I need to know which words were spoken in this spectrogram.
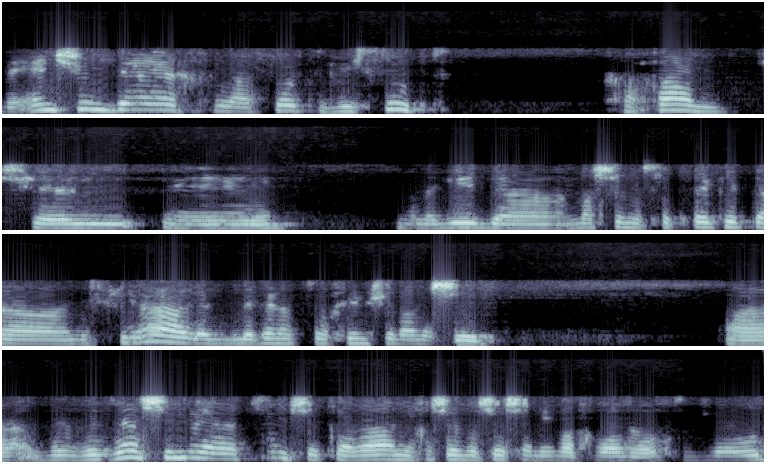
ואין שום דרך לעשות ויסות חכם של, אה, נגיד, מה שמספק את הנסיעה לבין הצרכים של אנשים. וזה השינוי העצום שקרה, אני חושב, בשש שנים האחרונות, והוא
